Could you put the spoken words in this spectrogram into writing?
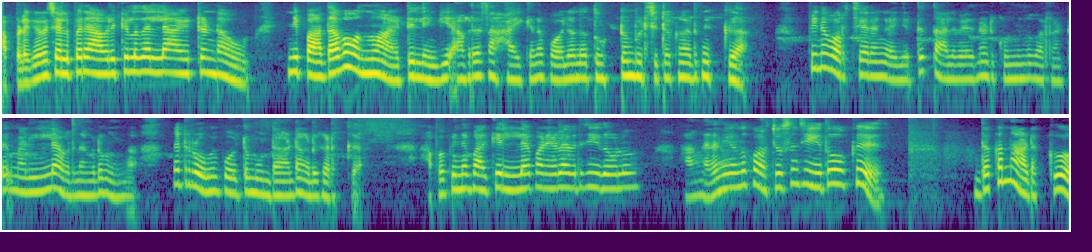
അപ്പോഴേക്കൊക്കെ ചിലപ്പോൾ രാവിലേക്കുള്ളതെല്ലാം ആയിട്ടുണ്ടാവും. ഇനി പതവ ഒന്നും ആയിട്ടില്ലെങ്കിൽ അവരെ സഹായിക്കണ പോലെ ഒന്ന് തൊട്ടും പിടിച്ചിട്ടൊക്കെ അങ്ങോട്ട് നിൽക്കുക. പിന്നെ കുറച്ച് നേരം കഴിഞ്ഞിട്ട് തലവേദന എടുക്കുന്നു പറഞ്ഞിട്ട് മെല്ലെ അവിടെ നിന്ന് അങ്ങോട്ട് മുങ്ങുക. എന്നിട്ട് റൂമിൽ പോയിട്ട് മുണ്ടാണ്ട് അങ്ങോട്ട് കിടക്കുക. അപ്പോൾ പിന്നെ ബാക്കി എല്ലാ പണികളും അവർ ചെയ്തോളും. അങ്ങനെ നീ ഒന്ന് കുറച്ച് ദിവസം ചെയ്ത് നോക്ക്. ഇതൊക്കെ നടക്കുമോ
